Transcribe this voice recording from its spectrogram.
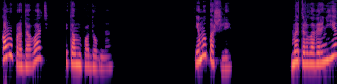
кому продавать и тому подобное. И мы пошли. Мэтр Лавернье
